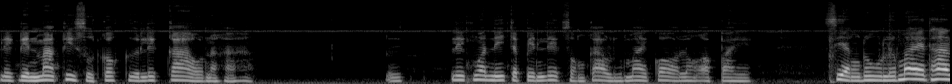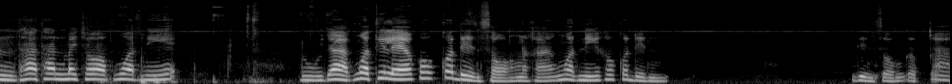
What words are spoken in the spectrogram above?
เลขเด่นมากที่สุดก็คือเลขเก้านะคะ หรือเลขงวดนี้จะเป็นเลขสองเก้าหรือไม่ก็ลองเอาไป เสี่ยงดูหรือไม่ท่าน ถ้าท่านไม่ชอบงวดนี้ ดูยากงวดที่แล้วเขาก็เด่นสองนะคะ งวดนี้เขาก็เด่น เด่นสองกับเก้า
